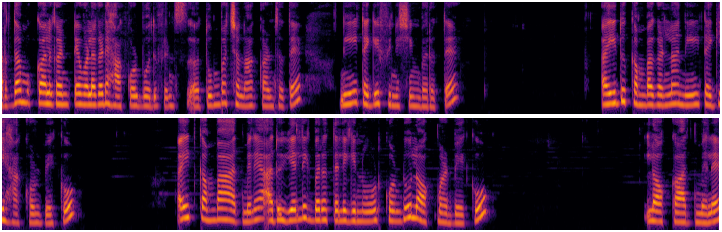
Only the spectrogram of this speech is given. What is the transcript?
ಅರ್ಧ ಮುಕ್ಕಾಲು ಗಂಟೆ ಒಳಗಡೆ ಹಾಕ್ಕೊಳ್ಬೋದು ಫ್ರೆಂಡ್ಸ್ ತುಂಬ ಚೆನ್ನಾಗಿ ಕಾಣಿಸುತ್ತೆ. ನೀಟಾಗಿ ಫಿನಿಶಿಂಗ್ ಬರುತ್ತೆ. ಐದು ಕಂಬಗಳನ್ನ ನೀಟಾಗಿ ಹಾಕ್ಕೊಳ್ಬೇಕು ಐದು ಕಂಬ ಆದಮೇಲೆ ಅದು ಎಲ್ಲಿಗೆ ಬರುತ್ತೆ ಅಲ್ಲಿಗೆ ನೋಡಿಕೊಂಡು ಲಾಕ್ ಮಾಡಬೇಕು. ಲಾಕ್ ಆದಮೇಲೆ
